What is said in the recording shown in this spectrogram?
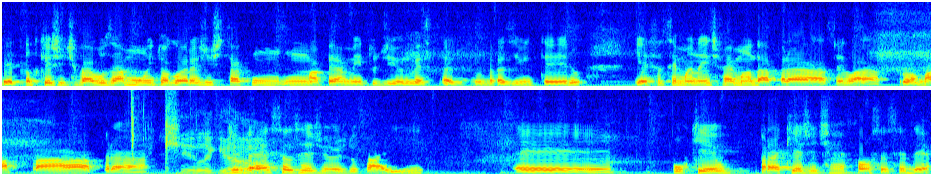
É tanto que a gente vai usar muito. Agora a gente está com um mapeamento de universidades no Brasil inteiro. E essa semana a gente vai mandar para, sei lá, para o Amapá, para diversas regiões do país. É, porque para que a gente reforce essa ideia.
